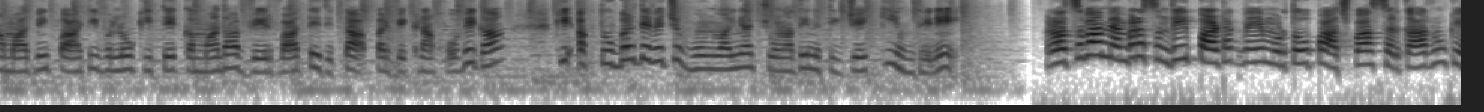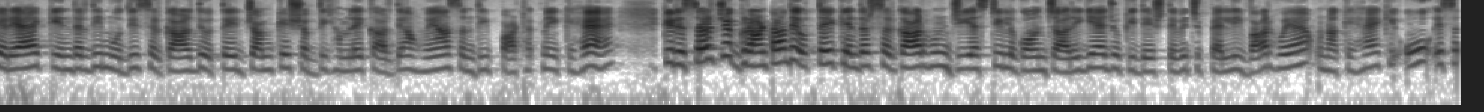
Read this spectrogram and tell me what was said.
ਆਮ ਆਦਮੀ ਪਾਰਟੀ ਵੱਲੋਂ ਕੀਤੇ ਕੰਮਾਂ ਦਾ ਵੇਰਵਾ ਦੇ ਦਿੱਤਾ ਪਰ ਵੇਖਣਾ ਹੋਵੇਗਾ ਕਿ ਅਕਤੂਬਰ ਦੇ ਵਿੱਚ ਹੋਣ ਵਾਲੀਆਂ ਚੋਣਾਂ ਦੇ ਨਤੀਜੇ ਕੀ ਹੁੰਦੇ ਨੇ ਰਾਜ ਸਭਾ ਮੈਂਬਰ ਸੰਦੀਪ ਪਾਠਕ ਨੇ ਮੁੜ ਤੋਂ ਭਾਜਪਾ ਸਰਕਾਰ ਨੂੰ ਘੇਰਿਆ ਹੈ। ਕੇਂਦਰ ਦੀ ਮੋਦੀ ਸਰਕਾਰ ਦੇ ਉੱਤੇ ਜੰਮ ਕੇ ਸ਼ਬਦੀ ਹਮਲੇ ਕਰਦਿਆਂ ਹੋਇਆਂ ਸੰਦੀਪ ਪਾਠਕ ਨੇ ਕਿਹਾ ਕਿ ਰਿਸਰਚ ਗ੍ਰਾਂਟਾਂ ਦੇ ਉੱਤੇ ਕੇਂਦਰ ਸਰਕਾਰ ਹੁਣ ਜੀਐਸਟੀ ਲਗਾਉਣ ਜਾ ਰਹੀ ਹੈ, ਜੋ ਕਿ ਦੇਸ਼ ਦੇ ਵਿੱਚ ਪਹਿਲੀ ਵਾਰ ਹੋਇਆ ਹੈ। ਉਹਨਾਂ ਕਿਹਾ ਹੈ ਕਿ ਉਹ ਇਸ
